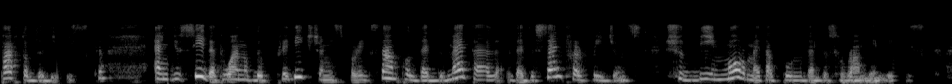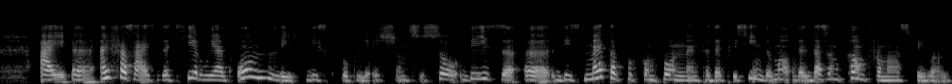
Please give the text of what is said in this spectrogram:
part of the disk. And you see that one of the predictions is, for example, that the metal, that the central regions should be more metal poor than the surrounding disk. I uh, emphasize that here we have only disk populations. So this, uh, this metal component that we see in the model doesn't come from a spheroid.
